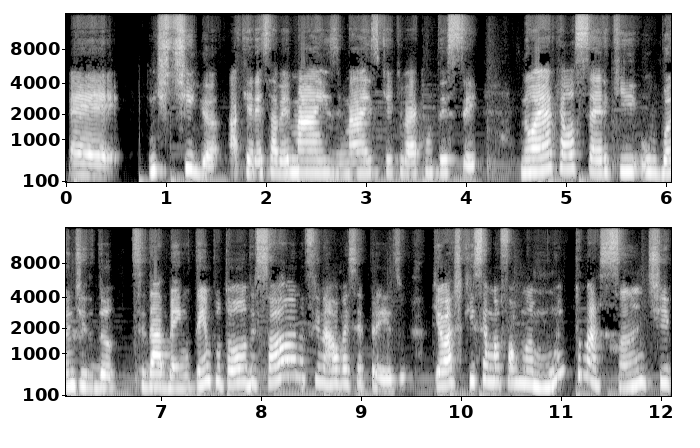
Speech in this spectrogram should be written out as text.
É, instiga a querer saber mais e mais o que, que vai acontecer. Não é aquela série que o bandido se dá bem o tempo todo e só no final vai ser preso. Porque eu acho que isso é uma fórmula muito maçante,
